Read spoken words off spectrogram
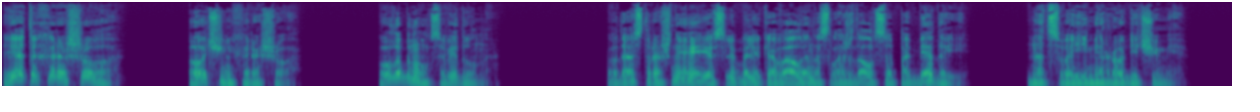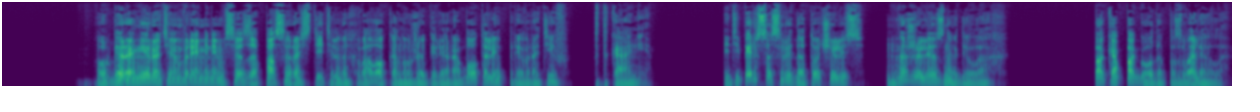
«И это хорошо», Очень хорошо. Улыбнулся ведун. Куда страшнее, если бы ликовал и наслаждался победой над своими родичами. У Берамира тем временем все запасы растительных волокон уже переработали, превратив в ткани. И теперь сосредоточились на железных делах. Пока погода позволяла.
